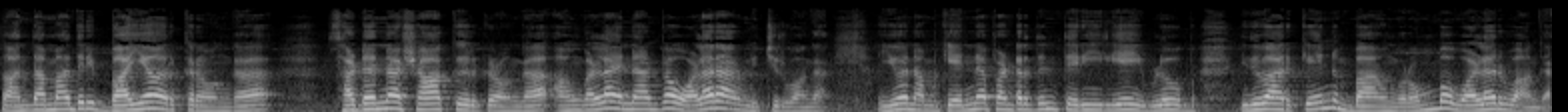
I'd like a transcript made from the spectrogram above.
ஸோ அந்த மாதிரி பயம் இருக்கிறவங்க சடனாக ஷாக் இருக்கிறவங்க அவங்கெல்லாம் என்ன வளர ஆரம்பிச்சிருவாங்க. ஐயோ நமக்கு என்ன பண்ணுறதுன்னு தெரியலையே இவ்வளோ இதுவாக இருக்கேன்னு ப அவங்க ரொம்ப வளருவாங்க.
